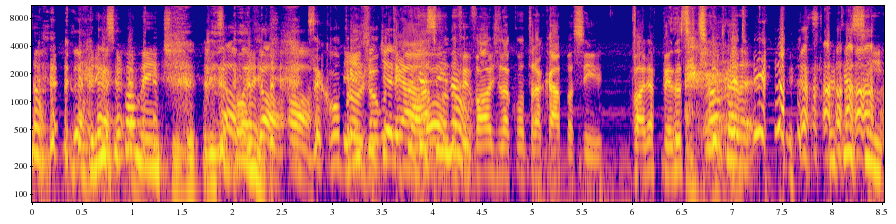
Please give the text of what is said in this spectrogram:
Não, principalmente. Não, mas principalmente. ó, ó. Você compra o isso jogo que ele tem a aba assim, do. Vivaldi na contracapa assim. Vale a pena se Não, cara, porque assim,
